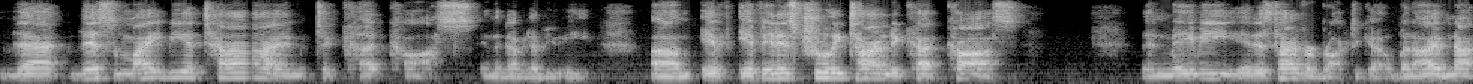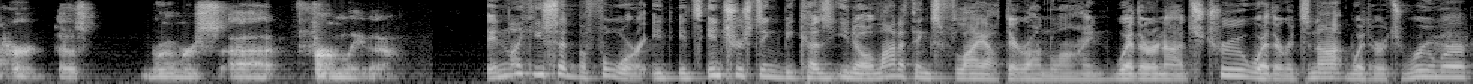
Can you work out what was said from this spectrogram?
that this might be a time to cut costs in the WWE. Um, if if it is truly time to cut costs, then maybe it is time for Brock to go. But I have not heard those rumors uh, firmly, though. And like you said before, it, it's interesting because you know a lot of things fly out there online, whether or not it's true, whether it's not, whether it's rumor.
